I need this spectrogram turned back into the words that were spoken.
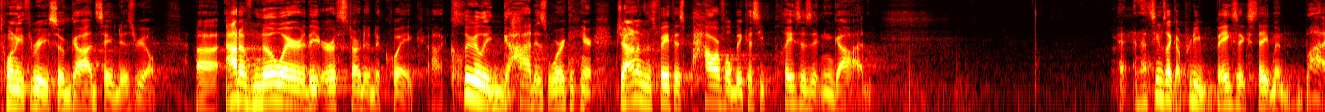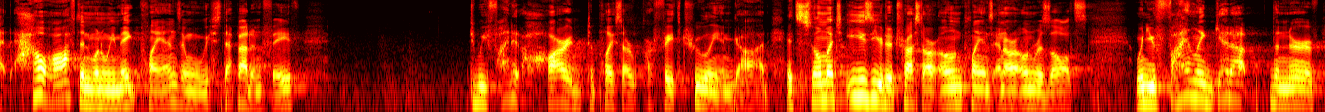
23 so God saved Israel. Uh, out of nowhere, the earth started to quake. Uh, clearly, God is working here. Jonathan's faith is powerful because he places it in God. And that seems like a pretty basic statement, but how often when we make plans and when we step out in faith, do we find it hard to place our, our faith truly in God? It's so much easier to trust our own plans and our own results. When you finally get up the nerve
